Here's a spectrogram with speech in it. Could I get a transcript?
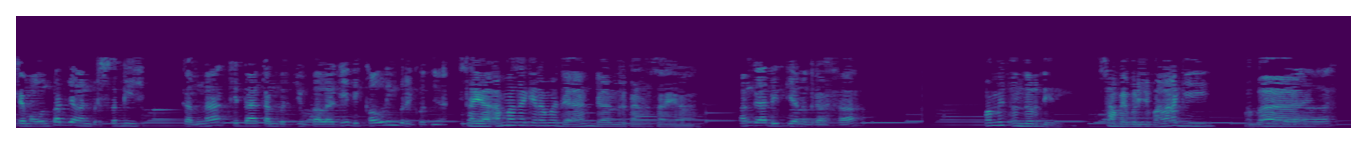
Kema Unpad jangan bersedih, karena kita akan berjumpa lagi di calling berikutnya. Saya Ahmad Zaki Ramadan dan rekan saya, Angga Aditya Nugraha, pamit undur diri. Sampai berjumpa lagi. 拜拜。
